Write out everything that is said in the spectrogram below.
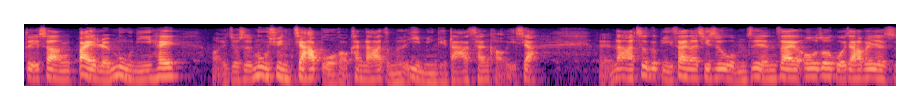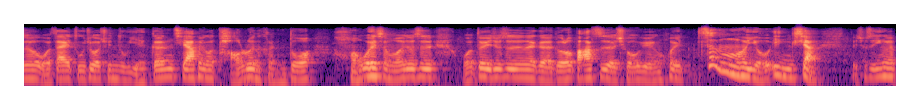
对上拜仁慕尼黑。哦，也就是穆逊加博哈，看大家怎么译名给大家参考一下。那这个比赛呢，其实我们之前在欧洲国家杯的时候，我在足球群组也跟其他朋友讨论很多。哦为什么就是我对就是那个格罗巴斯的球员会这么有印象？就是因为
